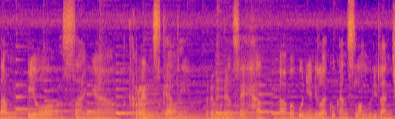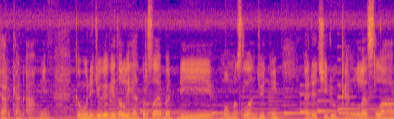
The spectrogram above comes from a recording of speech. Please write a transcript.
Tampil sangat keren sekali. Mudah-mudahan sehat. Apa pun yang dilakukan selalu dilancarkan. Amin. Kemudian juga kita lihat persahabat Di momen selanjutnya Ada cidukan Leslar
